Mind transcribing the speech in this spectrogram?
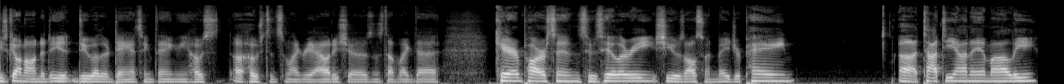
he's gone on to do, do other dancing things. He host, uh, hosted some like reality shows and stuff like that. Karen Parsons, who's Hillary, she was also in Major Payne. Uh, Tatyana M. Ali,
